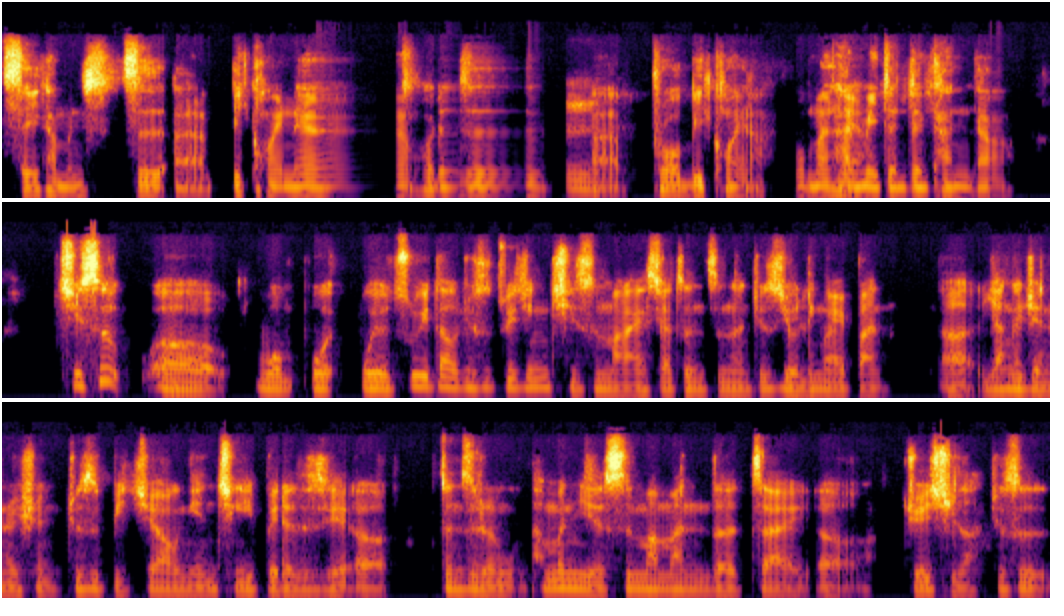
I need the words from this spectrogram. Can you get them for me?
say 他们是呃 Bitcoin 呢，或者是嗯呃 pro Bitcoin 啊，我们还 Yeah 没真正看到。 其实呃，我我我有注意到，就是最近其实马来西亚政治呢，就是有另外一半呃 younger generation，就是比较年轻一辈的这些呃政治人物，他们也是慢慢的在呃崛起了，就是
